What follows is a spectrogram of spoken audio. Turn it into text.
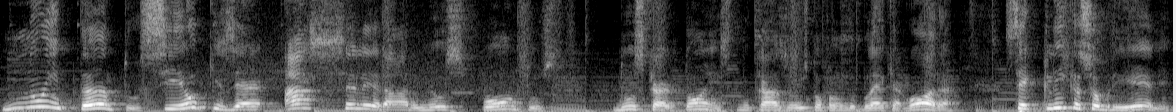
No entanto, se eu quiser acelerar os meus pontos dos cartões, no caso eu estou falando do Black agora, você clica sobre ele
